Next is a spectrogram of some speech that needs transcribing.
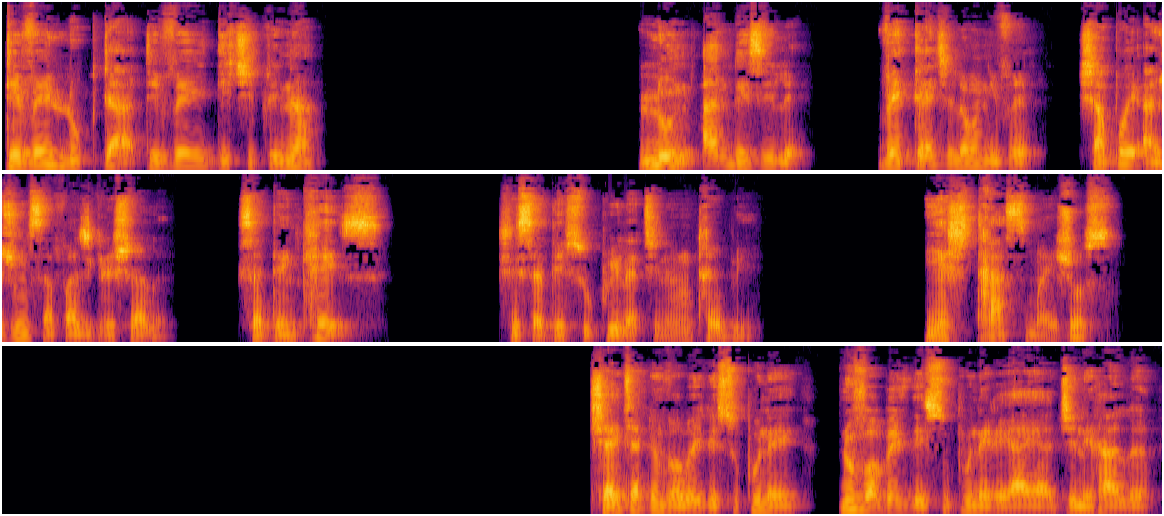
Te vei lupta, te vei disciplina. Luni, ani de zile, vei trece la un nivel și apoi ajungi să faci greșeală, să te încrezi și să te supui la cine nu trebuie ești tras mai jos. Și aici când vorbești de supune, nu vorbești de supunere aia generală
